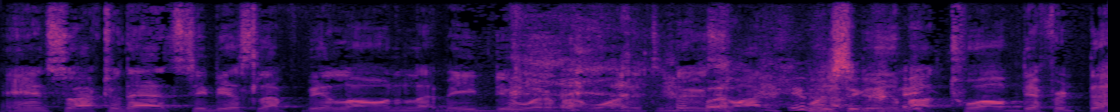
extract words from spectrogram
and so after that, CBS left me alone and let me do whatever I wanted to do. So I It wound was up doing great- about twelve different uh,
